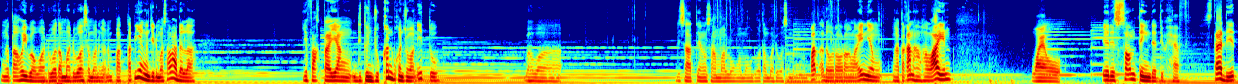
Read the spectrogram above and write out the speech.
mengetahui bahwa 2 tambah 2 sama dengan 4 tapi yang menjadi masalah adalah ya fakta yang ditunjukkan bukan cuma itu bahwa di saat yang sama lu ngomong 2 tambah 2 sama dengan 4 ada orang-orang lain yang mengatakan hal-hal lain. While it is something that you have studied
